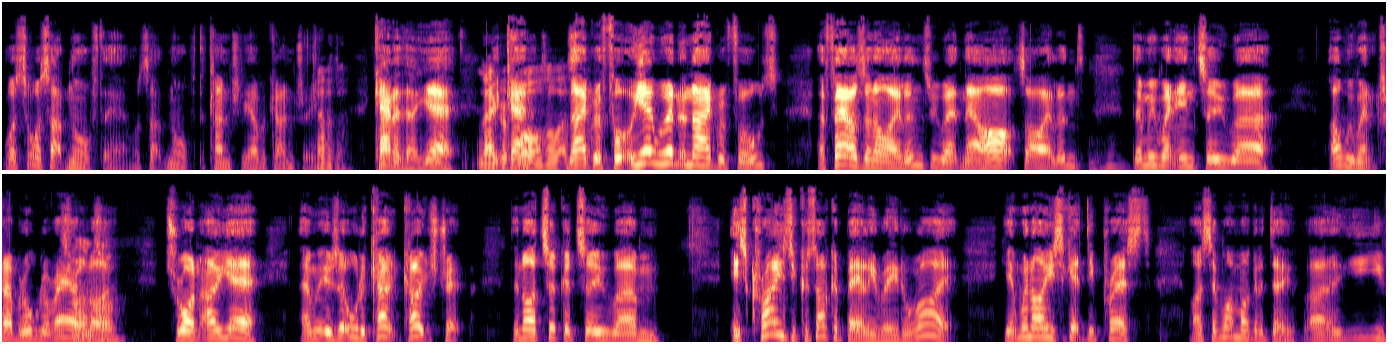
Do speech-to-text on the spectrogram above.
what's what's up north there? What's up north? The country, the other country. Canada. Canada, yeah. Niagara Can- Falls, all that Niagara. Falls. Yeah, we went to Niagara Falls, a thousand islands. We went now Hearts Island. Mm-hmm. Then we went into. Uh, oh, we went travel all around. Like, Toronto. Toronto, yeah, and it was all the co- coach trip. Then I took her to. Um, it's crazy because I could barely read all right. Yeah, when I used to get depressed, I said, "What am I going to do?" Uh, you,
